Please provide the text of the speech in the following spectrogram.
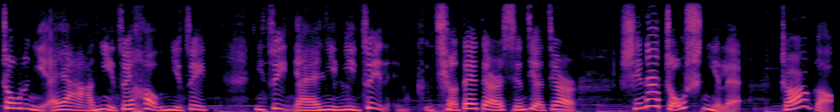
罩着你。哎呀，你最好，你最，你最，哎，你你最请带点心姐姐儿，谁那招是你嘞？第二个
